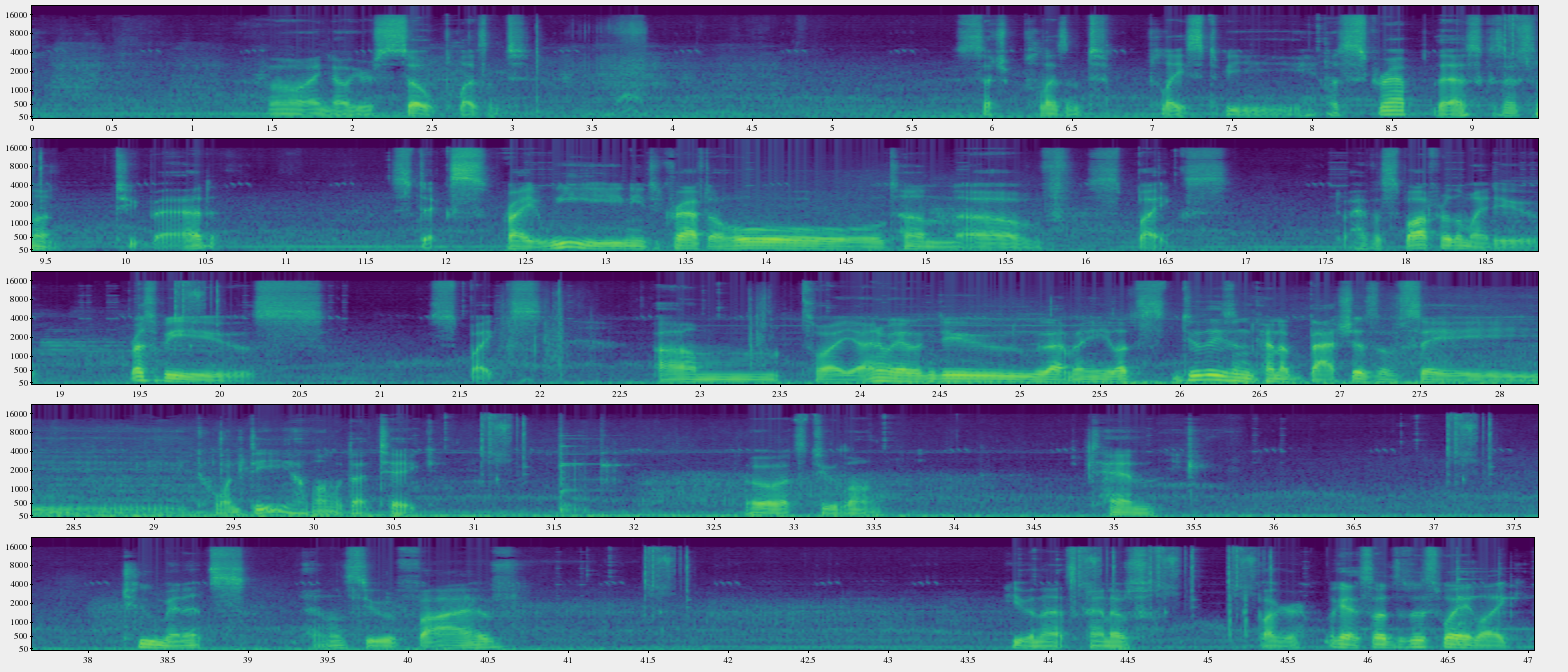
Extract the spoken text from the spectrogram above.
Oh, I know, you're so pleasant. Such a pleasant place to be. Let's scrap this, because that's not too bad. Sticks. Right, we need to craft a whole ton of spikes. Do I have a spot for them? I do. Recipes. Spikes. Um, so I, yeah, anyway, I can do that many. Let's do these in kind of batches of, say, 20? How long would that take? Oh, that's too long. 10. Two minutes. And let's do five. Even that's kind of bugger. Okay, so it's this way, like,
